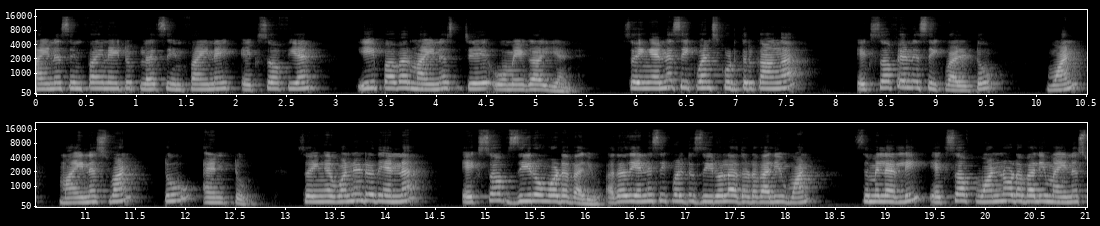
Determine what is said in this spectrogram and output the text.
minus infinite to plus infinite x of n e power minus j omega n so இங்கே என்ன சீக்வன்ஸ் கொடுத்துருக்காங்க? X of n is equal to one minus one two and two so இங்கே ஒன்றுன்றது என்ன? எக்ஸ் ஆஃப் ஜீரோவோட வேல்யூ அதாவது என் இஸ் ஈக்குவல் டு ஜீரோவில் அதோட value one similarly x of ஒன்னோட value minus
